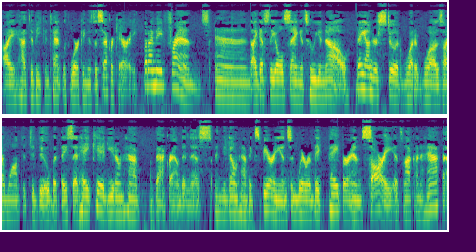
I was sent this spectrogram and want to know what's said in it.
I had to be content with working as a secretary. But I made friends, and I guess the old saying, it's who you know. They understood what it was I wanted to do, but they said, hey kid, you don't have a background in this, and you don't have experience, and we're a big paper, and sorry, it's not going to happen.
